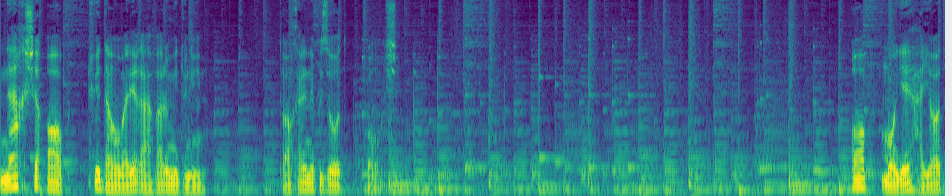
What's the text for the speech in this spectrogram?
نقش آب توی دماوری قهوه رو می‌دونین؟ تا آخرین اپیزود با ما بشین آب مایه حیات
